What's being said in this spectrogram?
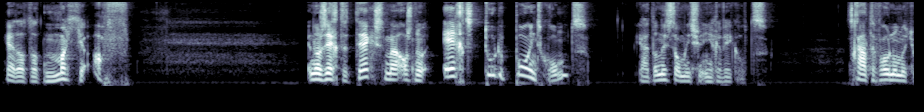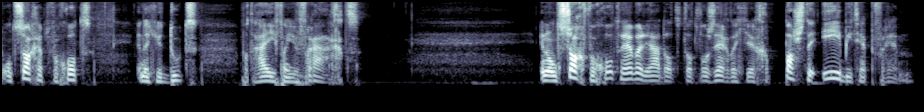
ja, dat, dat mat je af. En dan zegt de tekst, maar als het nou echt to the point komt, ja, dan is het allemaal niet zo ingewikkeld. Het gaat er gewoon om dat je ontzag hebt voor God en dat je doet wat Hij van je vraagt. En ontzag voor God hebben, ja, dat, dat wil zeggen dat je gepaste eerbied hebt voor Hem.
